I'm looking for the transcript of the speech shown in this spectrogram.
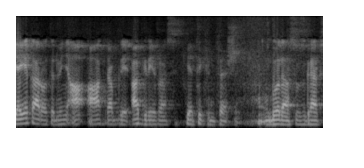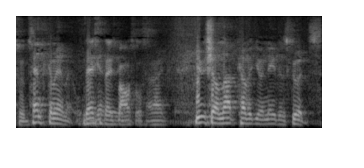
ja iekāro, tad viņi ātri atgriežas Get to confession. un dodas uz grēksūdzi. Tenth commandment. Desmitais bauslis. Right. You shall not covet your neighbor's goods.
